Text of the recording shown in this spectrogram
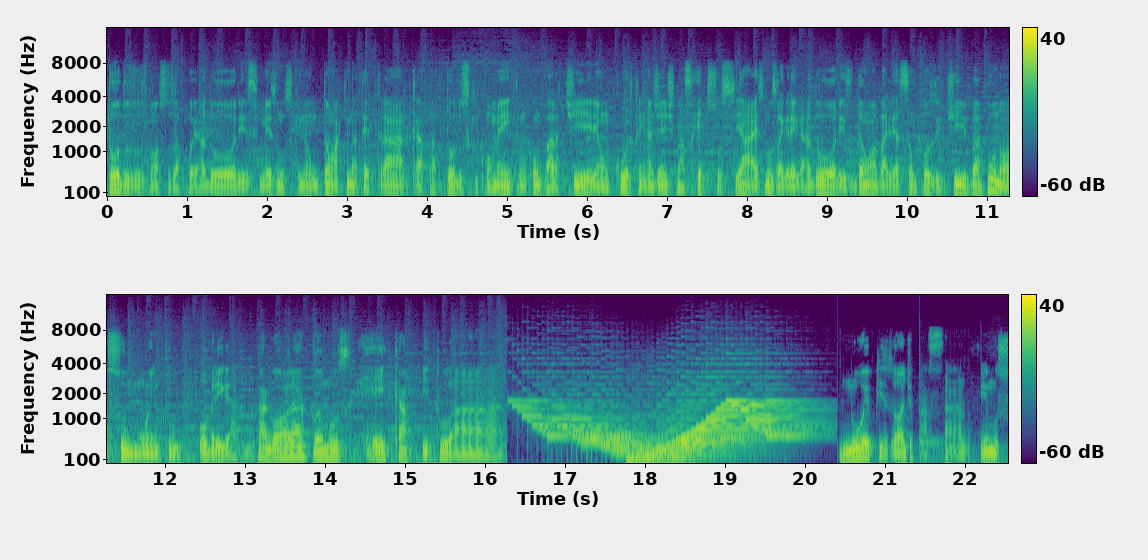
todos os nossos apoiadores, mesmo os que não estão aqui na Tetrarca, para todos que comentam, compartilham, curtem a gente nas redes sociais, nos agregadores, dão avaliação positiva. O nosso muito obrigado. Agora vamos recapitular. No episódio passado, vimos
